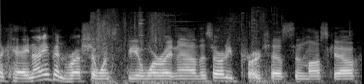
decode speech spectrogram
okay. Not even Russia wants to be at war right now. There's already protests in Moscow.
